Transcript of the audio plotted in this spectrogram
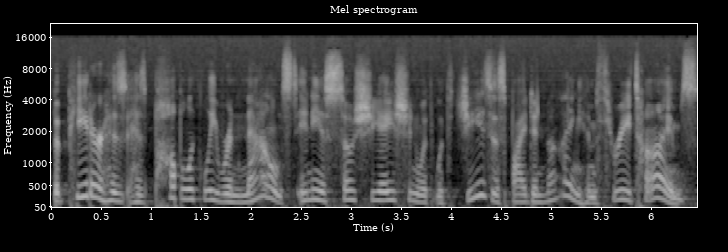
But Peter has, has publicly renounced any association with, with Jesus by denying him three times.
